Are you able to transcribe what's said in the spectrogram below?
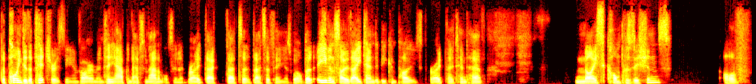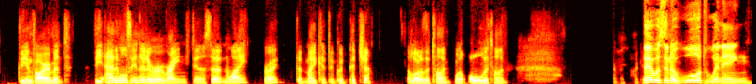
the point of the picture is the environment, and you happen to have some animals in it, right? That that's a that's a thing as well. But even so, they tend to be composed, right? They tend to have nice compositions of the environment. The animals in it are arranged in a certain way, right? That make it a good picture a lot of the time. Well, all the time. There was an award-winning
